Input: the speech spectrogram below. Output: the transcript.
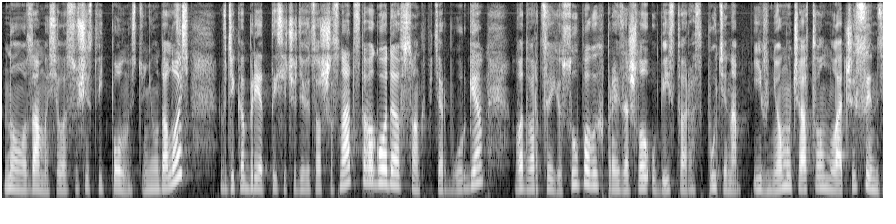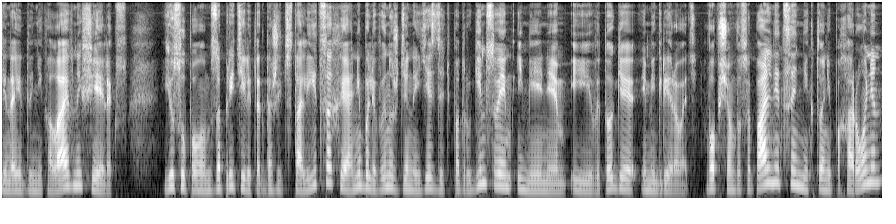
Но замысел осуществить полностью не удалось. В декабре 1916 года в Санкт-Петербурге во дворце Юсуповых произошло убийство Распутина, и в нем участвовал младший сын Зинаиды Николаевны Феликс. Юсуповым запретили тогда жить в столицах, и они были вынуждены ездить по другим своим имениям и в итоге эмигрировать. В общем, в усыпальнице никто не похоронен,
